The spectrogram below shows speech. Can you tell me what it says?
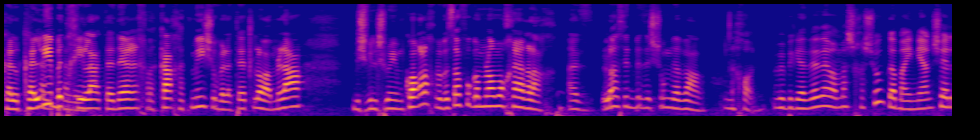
כלכלי כלכלי. בתחילת הדרך, לקחת מישהו ולתת לו עמלה. בשביל שהוא ימכור לך, ובסוף הוא גם לא מוכר לך. אז לא עשית בזה שום דבר. נכון, ובגלל זה זה ממש חשוב גם העניין של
